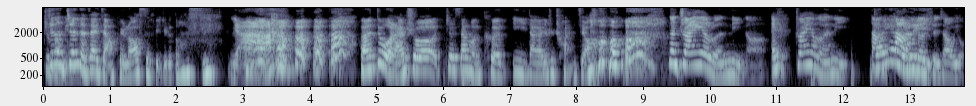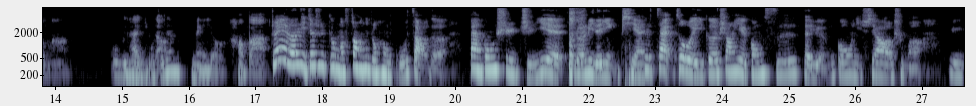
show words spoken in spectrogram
真的真的在讲 philosophy 这个东西。呀。反正对我来说，这三门课意义大概就是传教。那专业伦理呢？哎，专业伦理大专业大伦理陆的学校有吗？我不太知道嗯我觉。得没有。好吧，专业伦理就是给我们放那种很古早的办公室职业伦理的影片，就是在作为一个商业公司的员工，你需要什么，与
